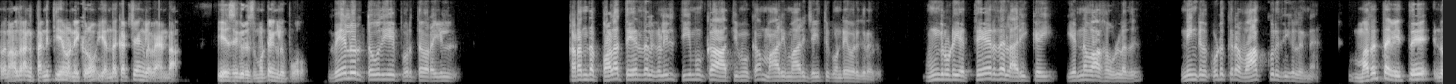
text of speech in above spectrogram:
அதனாலதான் நாங்க தனித்தையும் நினைக்கிறோம். எந்த கட்சியும் எங்களை வேண்டாம். இயேசு கிறிஸ்து மட்டும் எங்களுக்கு போதும். வேலூர் தொகுதியை பொறுத்தவரையில் கடந்த பல தேர்தல்களில் திமுக அதிமுக மாறி மாறி ஜெயித்து கொண்டே வருகிறது. உங்களுடைய தேர்தல் அறிக்கை என்னவாக உள்ளது? நீங்கள் கொடுக்கிற வாக்குறுதிகள் என்ன? மதத்தை வைத்து இந்த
